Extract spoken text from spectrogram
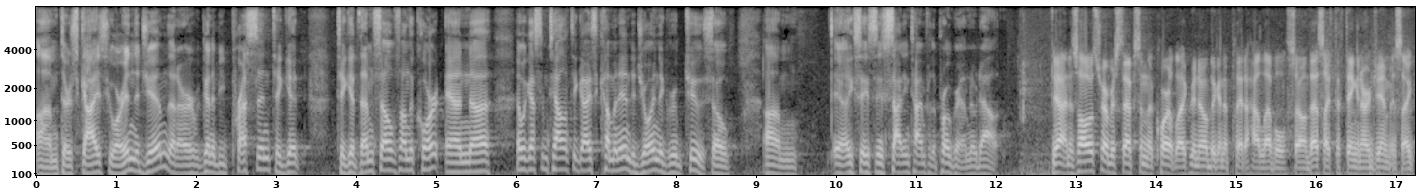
Um, there's guys who are in the gym that are going to be pressing to get to get themselves on the court, and uh, and we got some talented guys coming in to join the group too. So um, yeah, it's, it's an exciting time for the program, no doubt. Yeah, and it's always whoever steps in the court, like we know they're going to play at a high level. So that's like the thing in our gym is like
